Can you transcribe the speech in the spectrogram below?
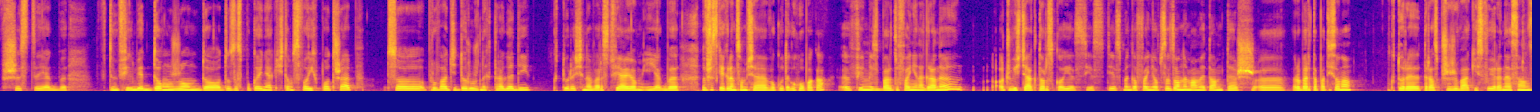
wszyscy jakby w tym filmie dążą do, do zaspokojenia jakichś tam swoich potrzeb, co prowadzi do różnych tragedii, które się nawarstwiają i jakby, no wszystkie kręcą się wokół tego chłopaka. Film jest bardzo fajnie nagrany. Oczywiście aktorsko jest, jest, jest mega fajnie obsadzony. Mamy tam też e, Roberta Pattisona, który teraz przeżywa jakiś swój renesans,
